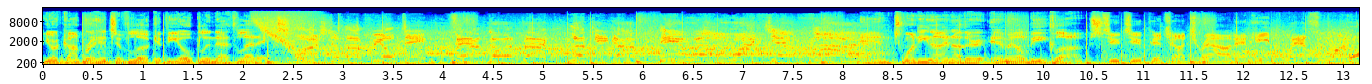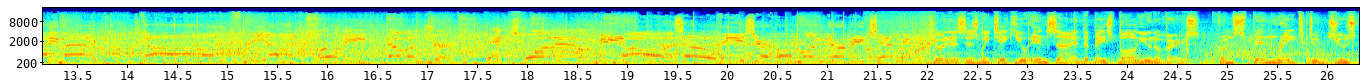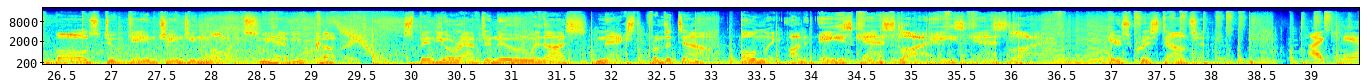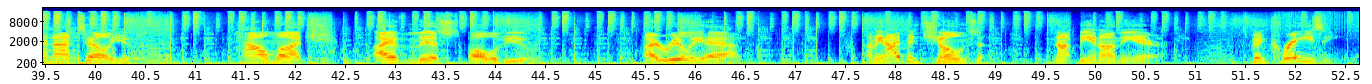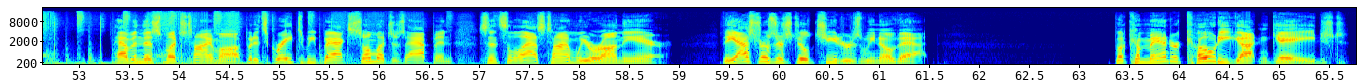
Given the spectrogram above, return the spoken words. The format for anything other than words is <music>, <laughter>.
your comprehensive look at the Oakland Athletics. Watch the left field deep. Pham going back, looking up. He will watch it fly. And 29 other MLB clubs. 2 2 pitch on Trout, and he blasts one. Way back. Goal for Yelich. Cody Bellinger hits one out. Pete Alonso, he's your home run derby champion. Join us as we take you inside the baseball universe. From spin rate to juiced balls to game changing moments, we have you covered. Spend your afternoon with us next from the town, only on A's Cast Live. A's Cast Live. Here's Chris Townsend. I cannot tell you how much I have missed all of you. I really have. I mean, I've been jonesing not being on the air. It's been crazy having this much time off, but it's great to be back. So much has happened since the last time we were on the air. The Astros are still cheaters, we know that. But Commander Cody got engaged.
